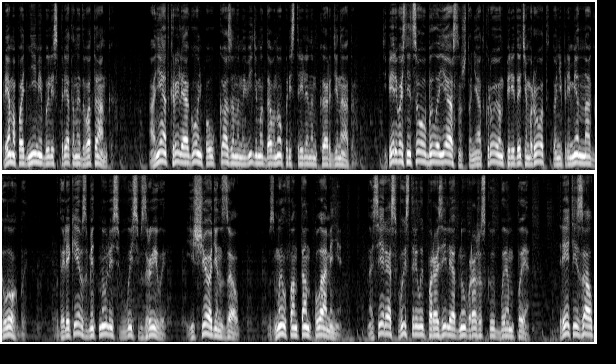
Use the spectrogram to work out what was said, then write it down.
прямо под ними были спрятаны два танка. Они открыли огонь по указанным и, видимо, давно пристреленным координатам. Теперь Васнецову было ясно, что не открой он перед этим рот, то непременно оглох бы. Вдалеке взметнулись ввысь взрывы. Еще один залп. Взмыл фонтан пламени. На сей раз выстрелы поразили одну вражескую БМП. Третий залп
